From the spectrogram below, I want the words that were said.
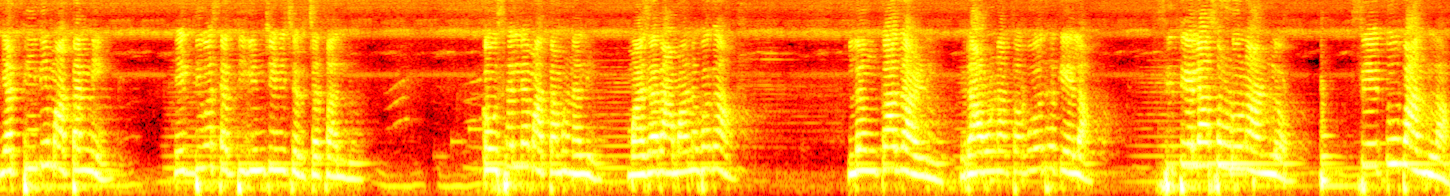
या तिन्ही मातांनी एक दिवस त्या तिघींची ही चर्चा चालली. कौशल्य माता म्हणाली माझ्या रामानं बघा लंका जाळली रावणाचा वध केला सीतेला सोडून आणलं सेतू बांधला.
